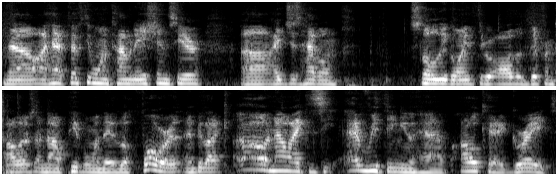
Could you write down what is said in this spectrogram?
Now I have 51 combinations here. Uh, I just have them slowly going through all the different colors and now people when they look forward and be like oh now I can see everything you have. Okay great.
